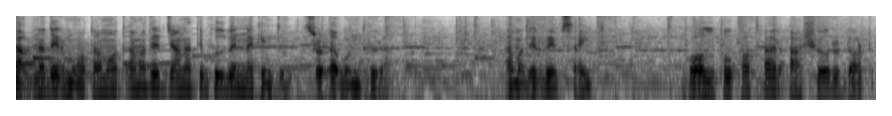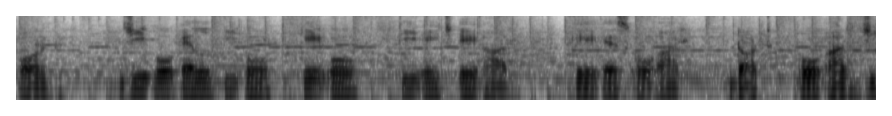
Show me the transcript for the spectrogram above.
আপনাদের মতামত আমাদের জানাতে ভুলবেন না কিন্তু, শ্রোতা বন্ধুরা। আমাদের ওয়েবসাইট গল্প কথার আসর dot org G O L P O K O T H A R A S O R dot O R G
